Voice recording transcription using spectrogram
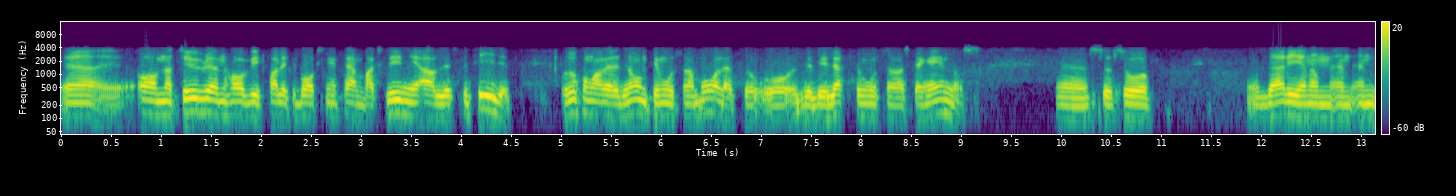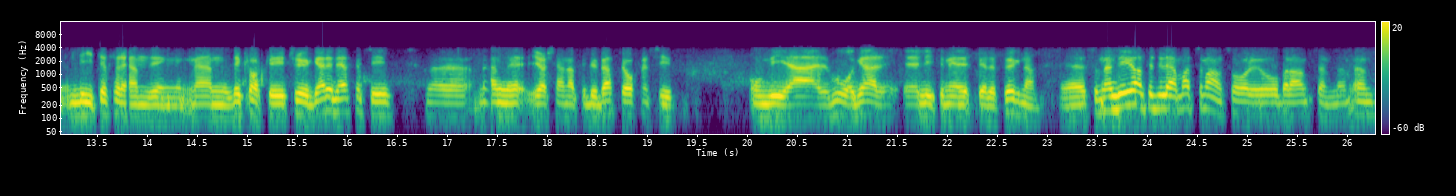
eh, av naturen har vi fallit tillbaka i en fembackslinje alldeles för tidigt. Och då kommer man väldigt långt till motståndarmålet och, och det blir lätt för motståndarna att stänga in oss. Eh, så, så därigenom en, en liten förändring. Men det är klart, det är tryggare defensivt. Eh, men jag känner att det blir bättre offensivt om vi är, vågar eh, lite mer i speluppbyggnad. Eh, så, men det är ju alltid dilemmat som ansvarig och balansen. Men, men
